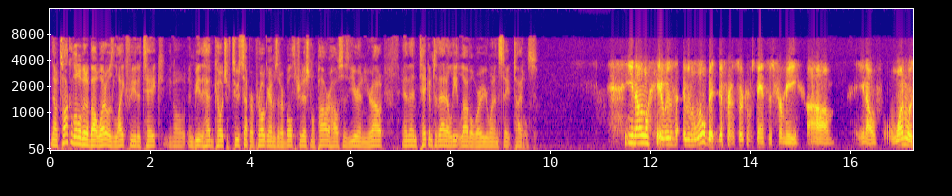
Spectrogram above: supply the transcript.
Now, talk a little bit about what it was like for you to take, you know, and be the head coach of two separate programs that are both traditional powerhouses year in and year out, and then take them to that elite level where you're winning state titles. You know, it was it was a little bit different circumstances for me. Um, you know, one was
